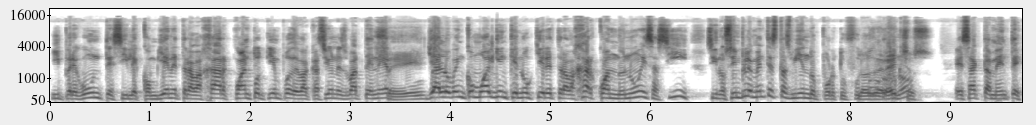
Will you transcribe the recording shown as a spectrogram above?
y pregunte si le conviene trabajar, cuánto tiempo de vacaciones va a tener, Sí. ya lo ven como alguien que no quiere trabajar, cuando no es así, sino simplemente estás viendo por tu futuro. Los ¿no? Exactamente.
